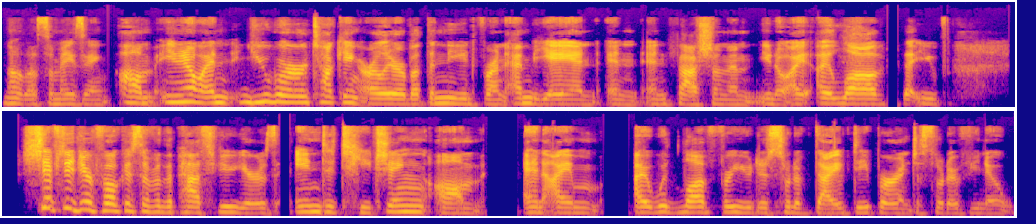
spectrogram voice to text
No, that's amazing. Um, you know, and you were talking earlier about the need for an MBA in, in, in fashion. And, you know, I, I love that you've shifted your focus over the past few years into teaching. Um, and I'm I would love for you to sort of dive deeper into sort of, you know,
